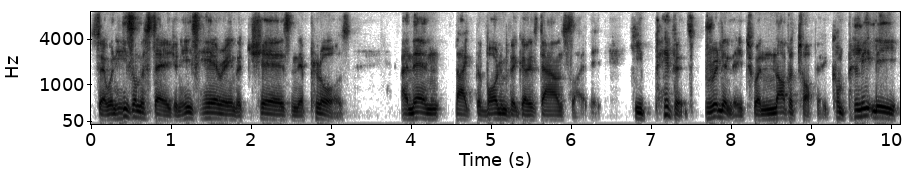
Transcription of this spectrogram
So when he's on the stage and he's hearing the cheers and the applause, and then like the volume of it goes down slightly. He pivots brilliantly to another topic, completely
